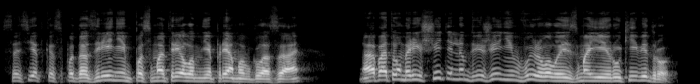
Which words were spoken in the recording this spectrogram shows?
Соседка с подозрением посмотрела мне прямо в глаза, а потом решительным движением вырвала из моей руки ведро.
